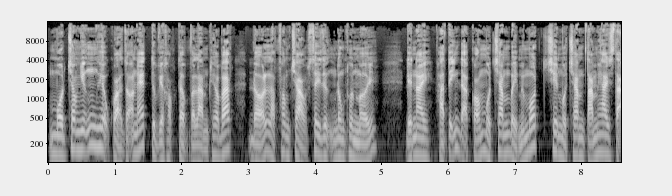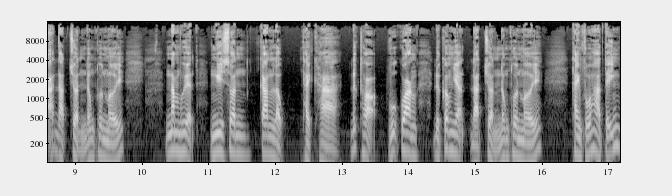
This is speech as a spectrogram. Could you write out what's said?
Một trong những hiệu quả rõ nét từ việc học tập và làm theo bác đó là phong trào xây dựng nông thôn mới. Đến nay, Hà Tĩnh đã có 171 trên 182 xã đạt chuẩn nông thôn mới. Năm huyện Nghi Xuân, Can Lộc, Thạch Hà, Đức Thọ, Vũ Quang được công nhận đạt chuẩn nông thôn mới – thành phố Hà Tĩnh,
